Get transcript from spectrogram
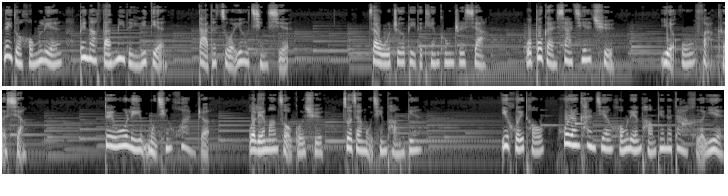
那朵红莲被那繁密的雨点打得左右倾斜。在无遮蔽的天空之下，我不敢下街去，也无法可想。对屋里母亲唤着，我连忙走过去。坐在母亲旁边，一回头，忽然看见红莲旁边的大荷叶，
